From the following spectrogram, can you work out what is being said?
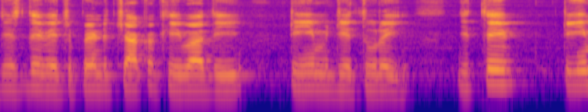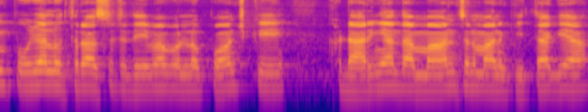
ਜਿਸ ਦੇ ਵਿੱਚ ਪਿੰਡ ਚੱਕ ਖੀਵਾ ਦੀ ਟੀਮ ਜੇਤੂ ਰਹੀ, ਜਿੱਥੇ ਟੀਮ ਪੂਜਾ ਲੁਥਰਾ ਸਚਦੇਵਾ ਵੱਲੋਂ ਪਹੁੰਚ ਕੇ ਖਿਡਾਰੀਆਂ ਦਾ ਮਾਨ ਸਨਮਾਨ ਕੀਤਾ ਗਿਆ।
